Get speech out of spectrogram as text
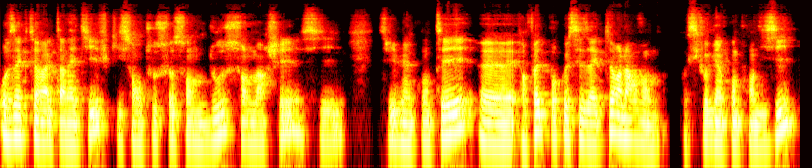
aux acteurs alternatifs qui sont tous 72 sur le marché, si, si j'ai bien compté. Euh, en fait, pour que ces acteurs la revendent. Donc, ce qu'il faut bien comprendre ici,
